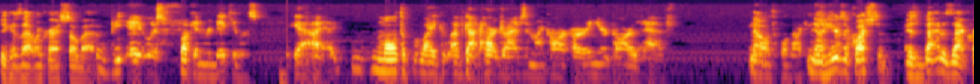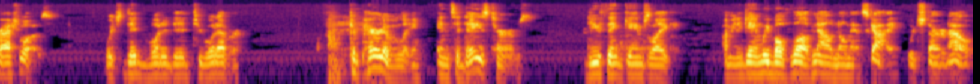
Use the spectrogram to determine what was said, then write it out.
because that one crashed so bad. it was fucking ridiculous. Yeah, I multiple like I've got hard drives in my car or in your car that have Now-. Now here's a question: As bad as that crash was, which did what it did to whatever, comparatively in today's terms, do you think games like, I mean, a game we both love now, No Man's Sky, which started out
